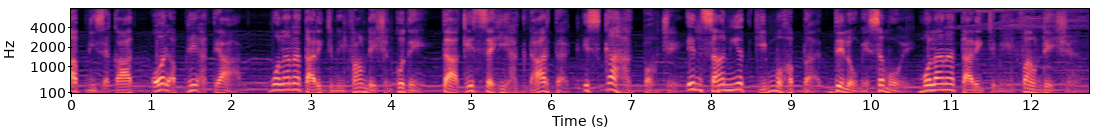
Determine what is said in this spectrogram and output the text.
अपनी ज़क़़त और अपने अत्यार मौलाना तारिक जमील फाउंडेशन को दें ताकि सही हकदार तक इसका हक पहुँचे। इंसानियत की मोहब्बत दिलों में समोए मौलाना तारिक जमील फाउंडेशन।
